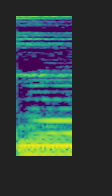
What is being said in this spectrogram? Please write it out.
you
